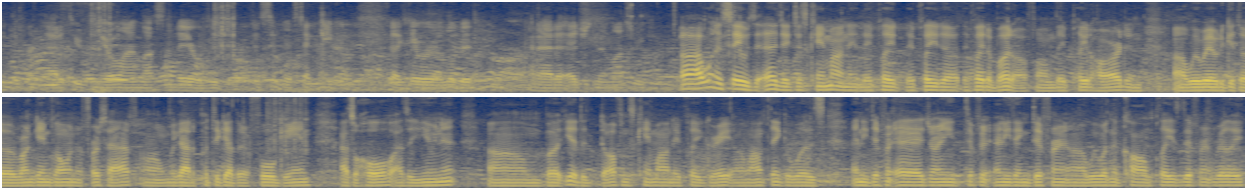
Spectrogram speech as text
a different attitude from the O line last Sunday, or was it as simple as technique? I feel like they were a little bit kind of at an edge to them last week. Uh, I wouldn't say it was the edge. They just came out and they, played. They played. Uh, they played a butt off. Um, they played hard, and uh, we were able to get the run game going in the first half. Um, we got to put together a full game as a whole, as a unit. Um, but yeah, the Dolphins came out and they played great. Um, I don't think it was any different edge or any different anything different. Uh, we wasn't calling plays different really.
